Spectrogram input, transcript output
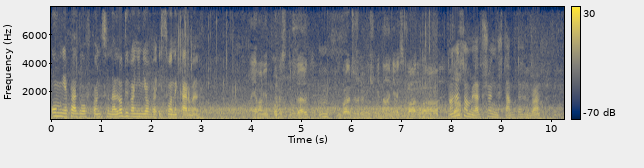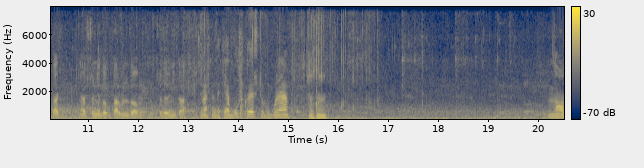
U mnie padło w końcu na lody waniliowe i słony karmel. A ja mam jabłkowy strudel i walczę, żeby mi śmietana nie spadła. Co? One są lepsze niż tamte chyba. Tak? Ja jeszcze nie dotarłem do trydelnika. Ty masz tam takie jabłuszko jeszcze w ogóle. Mhm. No,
